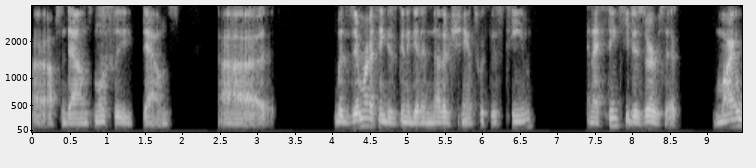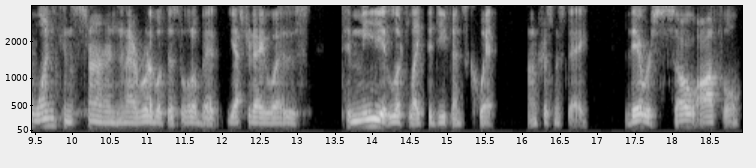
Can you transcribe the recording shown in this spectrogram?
uh, ups and downs, mostly downs. Uh, but Zimmer, I think, is going to get another chance with this team, and I think he deserves it. My one concern, and I wrote about this a little bit yesterday, was to me it looked like the defense quit on Christmas Day. They were so awful,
